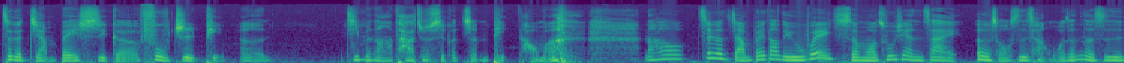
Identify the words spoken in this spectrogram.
这个奖杯是个复制品，嗯，基本上它就是个真品，好吗？然后这个奖杯到底为什么出现在二手市场，我真的是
